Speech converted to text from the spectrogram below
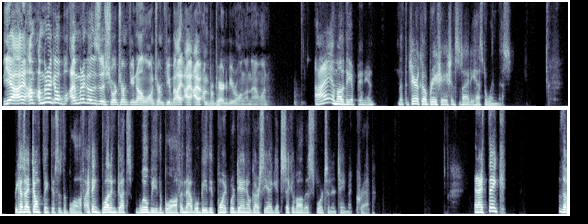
Yeah, I, I'm. I'm gonna go. I'm gonna go. This is a short term feud, not a long term feud. But I, I, I'm prepared to be wrong on that one. I am of the opinion that the Jericho Appreciation Society has to win this. Because I don't think this is the blow off. I think blood and guts will be the blow off, and that will be the point where Daniel Garcia gets sick of all this sports entertainment crap. And I think the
